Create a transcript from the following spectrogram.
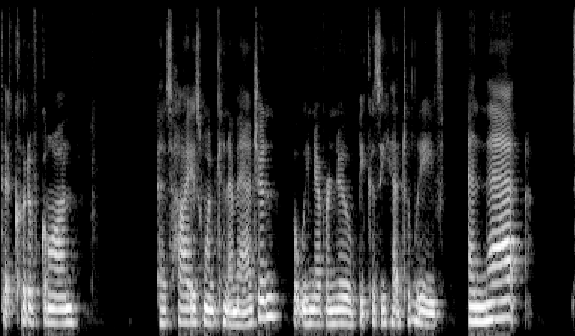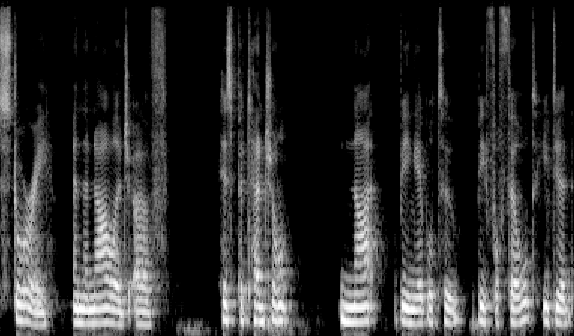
that could have gone as high as one can imagine, but we never knew because he had to leave. And that story and the knowledge of his potential not being able to be fulfilled, he did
